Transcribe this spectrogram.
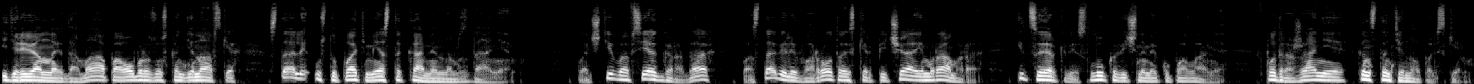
и деревянные дома, по образу скандинавских, стали уступать место каменным зданиям. Почти во всех городах поставили ворота из кирпича и мрамора и церкви с луковичными куполами в подражании константинопольским.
